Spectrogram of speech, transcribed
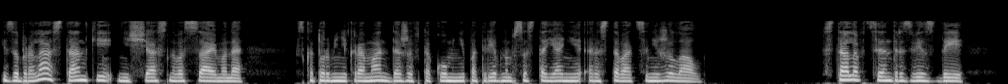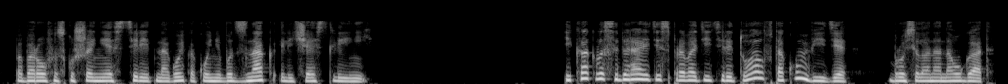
и забрала останки несчастного Саймона, с которыми некромант даже в таком непотребном состоянии расставаться не желал. Встала в центр звезды, поборов искушение стереть ногой какой-нибудь знак или часть линий. «И как вы собираетесь проводить ритуал в таком виде?» — бросила она наугад.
